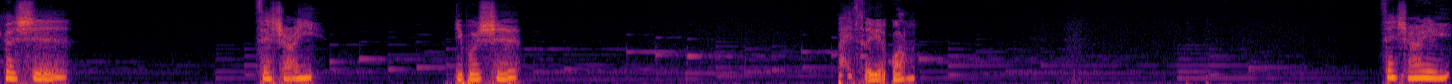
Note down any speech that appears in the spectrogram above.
一个是《三十而已》，一部是《白色月光》。三十而已，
